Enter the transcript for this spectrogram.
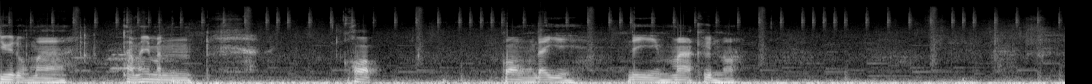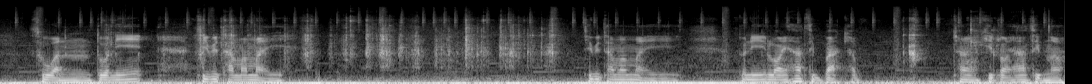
ยืดออกมาทำให้มัน ครอบกล้องได้ได้มากขึ้นเนาะส่วนตัวนี้ที่ไปทำมาใหม่ ที่ไปทำมาใหม่ ตัวนี้ร้อยห้าสิบบาทครับ ช่างคิดร้อยห้าสิบเนาะ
